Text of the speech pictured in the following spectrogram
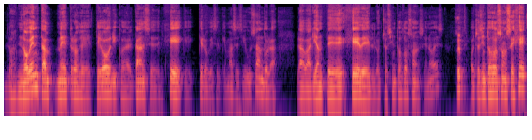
los, 90 metros de, teóricos de alcance del G, que creo que es el que más se sigue usando, la, la variante G del 802.11, ¿no es? Sí. 802.11G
